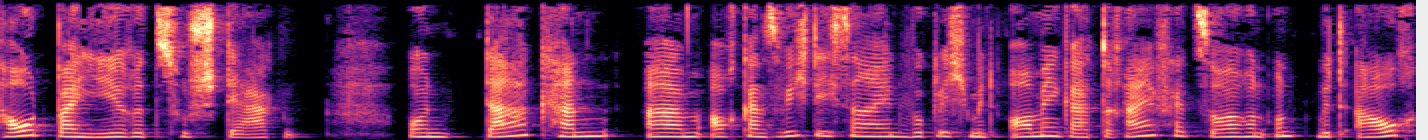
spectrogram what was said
Hautbarriere zu stärken. Und da kann ähm, auch ganz wichtig sein, wirklich mit Omega-3-Fettsäuren und mit auch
